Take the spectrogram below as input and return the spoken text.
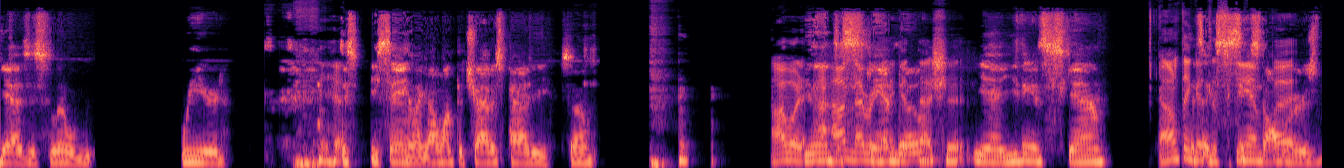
yeah, it's just a little weird yeah. be saying like I want the Travis patty. So I would. You I, I'm never gonna get that shit. yeah, you think it's a scam? I don't think It's it's, like a scam, but dollars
